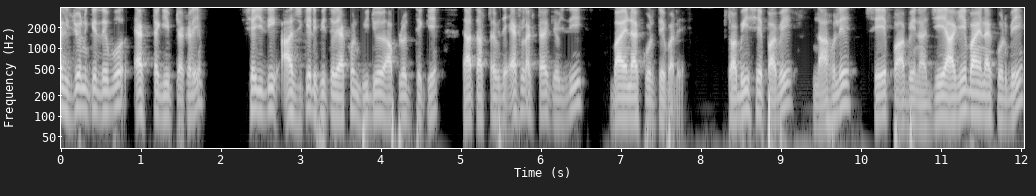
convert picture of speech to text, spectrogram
একজনকে দেব একটা গিফট আকারে। সে যদি আজকের ভিতরে এখন ভিডিও আপলোড থেকে, রাত আটটার ভিতরে এক লাখ টাকা কেউ যদি বায়না করতে পারে। তবেই সে পাবে, না হলে সে পাবে না। যে আগে বায়না করবে,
